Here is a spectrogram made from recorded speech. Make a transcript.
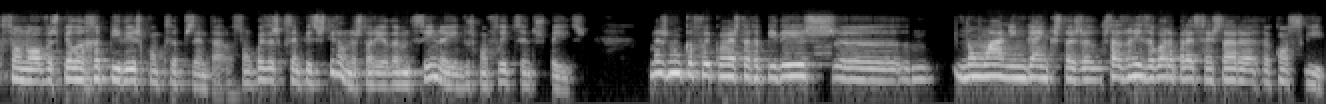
que são novas pela rapidez com que se apresentaram. São coisas que sempre existiram na história da medicina e dos conflitos entre os países. Mas nunca foi com esta rapidez, uh, não há ninguém que esteja. Os Estados Unidos agora parecem estar a, conseguir,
